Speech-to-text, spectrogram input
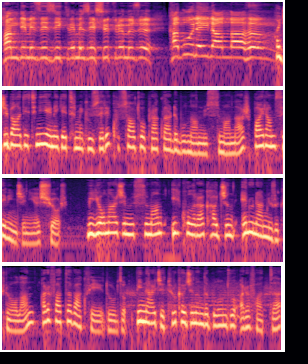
Hamdimizi, zikrimizi, şükrümüzü kabul eyle Allah'ım. Hac ibadetini yerine getirmek üzere kutsal topraklarda bulunan Müslümanlar bayram sevincini yaşıyor. Milyonlarca Müslüman ilk olarak haccın en önemli rüknü olan Arafat'ta vakfeye durdu. Binlerce Türk hacının da bulunduğu Arafat'ta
